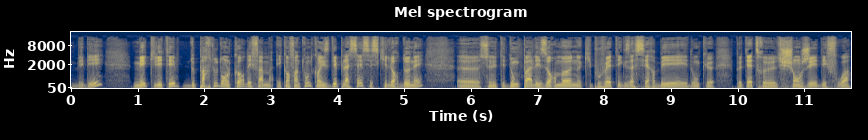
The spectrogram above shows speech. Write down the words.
bébé, mais qu'il était de partout dans le corps des femmes. Et qu'en fin de compte, quand ils se déplaçaient, c'est ce qu'il leur donnait. Euh, ce n'était donc pas les hormones qui pouvaient être exacerbées et donc euh, peut-être euh, changer des fois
